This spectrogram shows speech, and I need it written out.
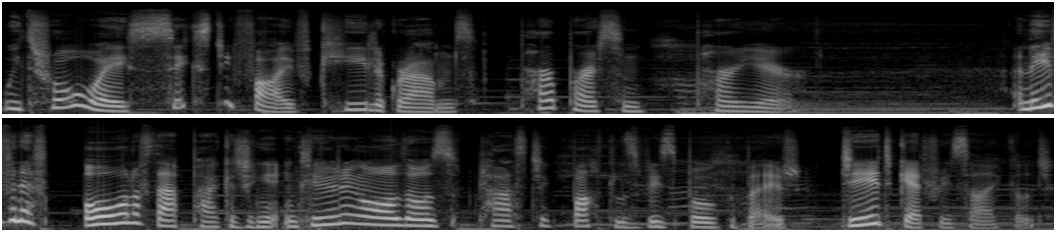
We throw away 65 kilograms per person per year. And even if all of that packaging, including all those plastic bottles we spoke about, did get recycled,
